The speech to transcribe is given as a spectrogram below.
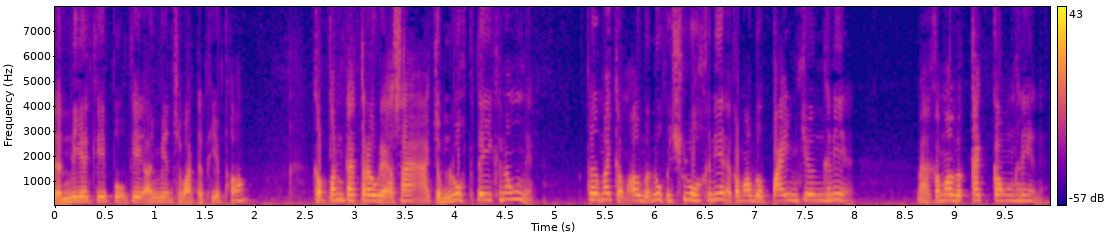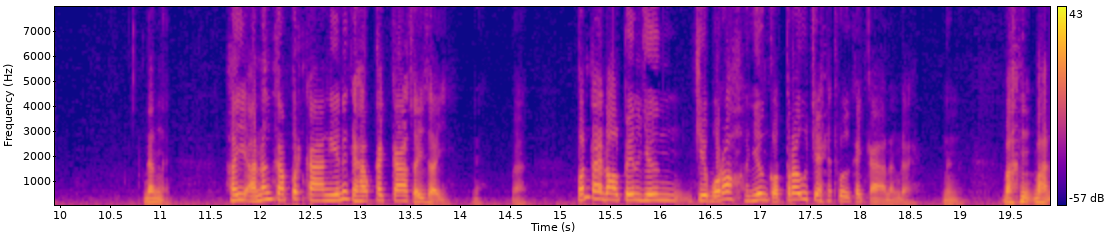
ធានាគេពួកគេឲ្យមានសុវត្ថិភាពផង ក៏ប៉ុន្តែត្រូវរក្សាអាចចំនួនផ្ទៃក្នុងនេះធ្វើម៉េចកុំឲ្យមនុស្សវាឆ្លោះគ្នាកុំឲ្យវាបែងជើងគ្នាបាទកុំឲ្យវាកាច់កង់គ្នាហ្នឹងហើយអាហ្នឹងការពិតការងារនេះគេហៅកិច្ចការស្រីស្រីបាទប៉ុន្តែដល់ពេលយើងជាបរិសយើងក៏ត្រូវចេះធ្វើកិច្ចការហ្នឹងដែរហ្នឹងបានបាន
